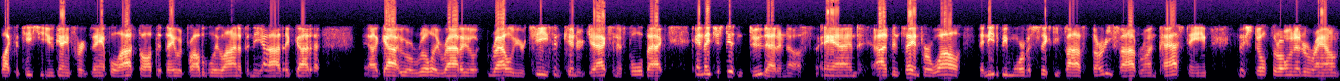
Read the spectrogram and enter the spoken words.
Like the TCU game, for example, I thought that they would probably line up in the I. They've got a a guy who will really rattle rattle your teeth and Kendrick Jackson at fullback, and they just didn't do that enough. And I've been saying for a while they need to be more of a 65-35 run pass team. They're still throwing it around.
